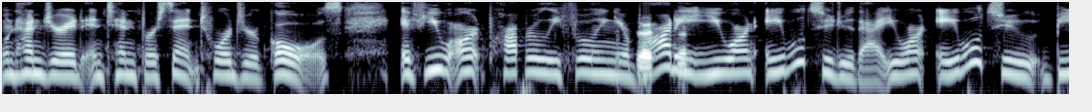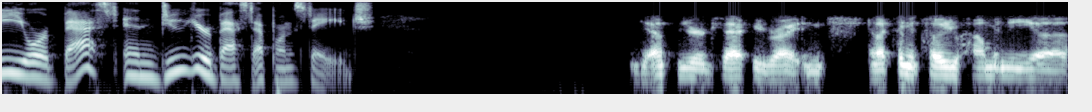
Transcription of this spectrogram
110% towards your goals. If you aren't properly fueling your body, you aren't able to do that. You aren't able to be your best and do your best up on stage. Yep, you're exactly right. And and I couldn't tell you how many uh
